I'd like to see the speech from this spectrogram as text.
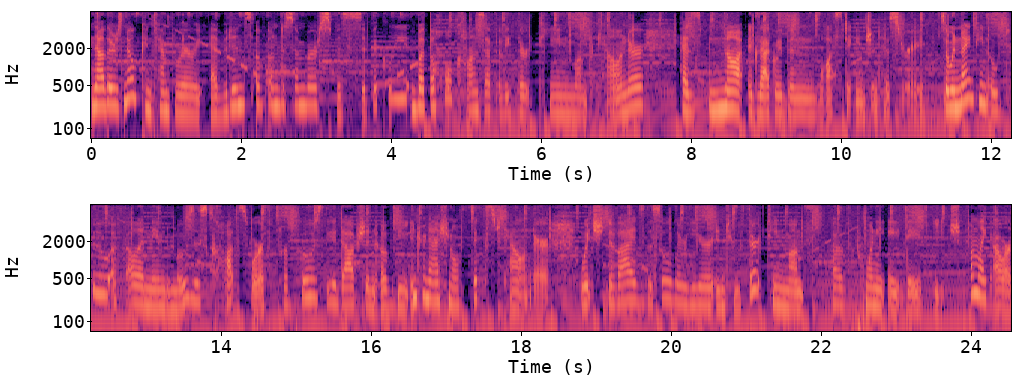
Now, there's no contemporary evidence of undecember specifically, but the whole concept of a 13 month calendar has not exactly been lost to ancient history. So in 1902, a fella named Moses Cotsworth proposed the adoption of the International Fixed Calendar, which divides the solar year into 13 months of 28 days each. Unlike our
